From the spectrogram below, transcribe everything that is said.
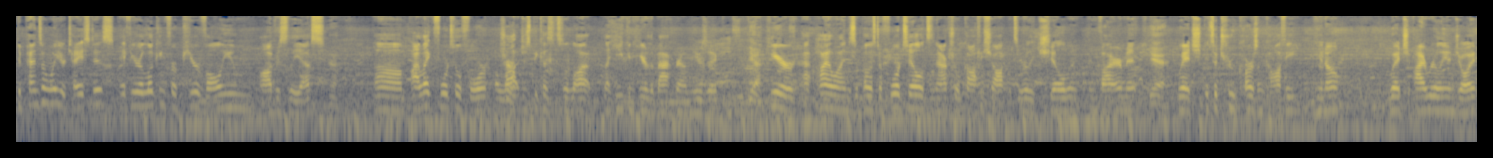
Depends on what your taste is. If you're looking for pure volume, obviously yes. Yeah. Um, I like four till four a Sure. lot just because it's a lot like you can hear the background music. Yeah. Here at Highline, as opposed to four till, it's an actual coffee shop. It's a really chill environment. Yeah. Which it's a true cars and coffee, you know, which I really enjoy.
